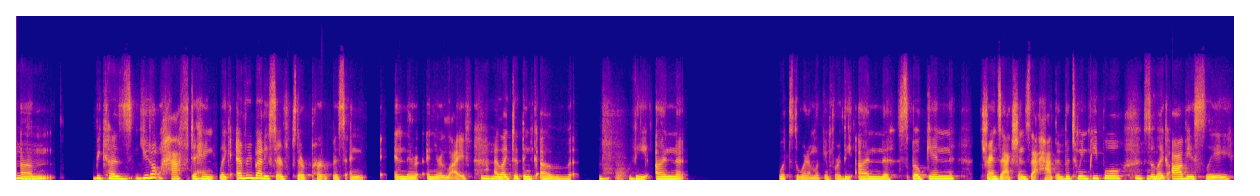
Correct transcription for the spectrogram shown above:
mm-hmm. um because you don't have to hang like everybody serves their purpose and in their in your life mm-hmm. i like to think of the un what's the word I'm looking for? The unspoken transactions that happen between people. Mm-hmm. So, like, obviously,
